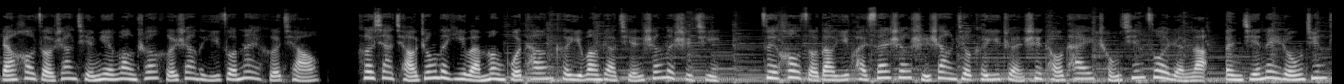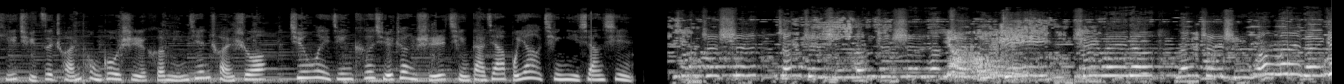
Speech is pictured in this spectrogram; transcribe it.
然后走上前面忘川河上的一座奈何桥，喝下桥中的一碗孟婆汤，可以忘掉前生的事情。最后走到一块三生石上，就可以转世投胎，重新做人了。本节内容均提取自传统故事和民间传说，均未经科学证实，请大家不要轻易相信。新知识、长知识、冷知识它最后听，虚伪的冷知识往来的原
